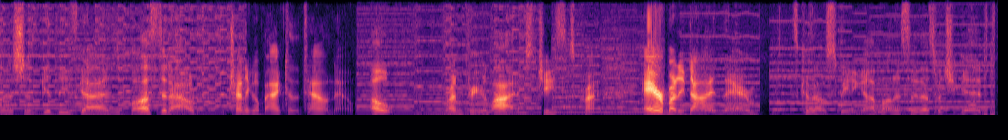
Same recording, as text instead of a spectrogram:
Let's just get these guys busted out. Trying to go back to the town now. Oh, run for your lives. Jesus Christ. Everybody dying there. It's because I was speeding up, honestly. That's what you get.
